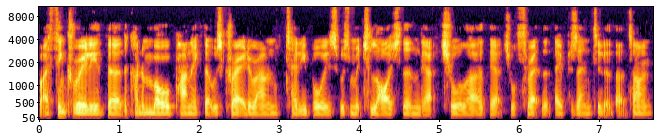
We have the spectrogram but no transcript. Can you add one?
But I think really the the kind of moral panic that was created around teddy boys was much larger than the actual uh, the actual threat that they presented at that time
